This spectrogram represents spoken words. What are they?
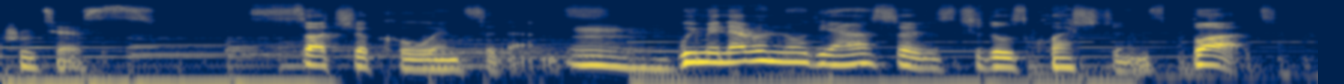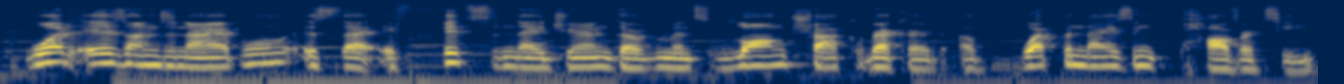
protests? Such a coincidence. Mm. We may never know the answers to those questions, but what is undeniable is that it fits the Nigerian government's long track record of weaponizing poverty,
